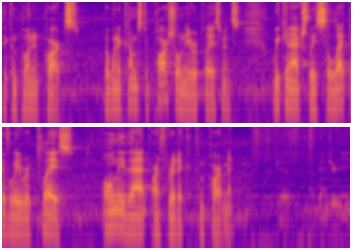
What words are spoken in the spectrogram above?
the component parts. But when it comes to partial knee replacements, we can actually selectively replace only that arthritic compartment. Good. bend your knee.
